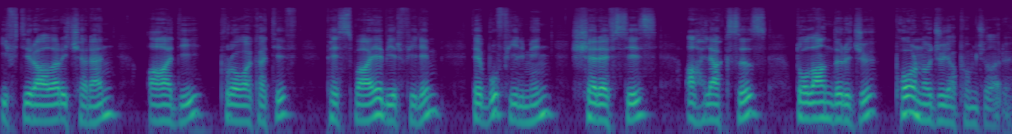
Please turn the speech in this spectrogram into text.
iftiralar içeren adi, provokatif pespaye bir film ve bu filmin şerefsiz, ahlaksız, dolandırıcı, pornocu yapımcıları.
